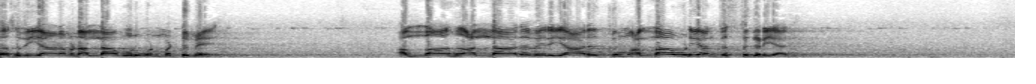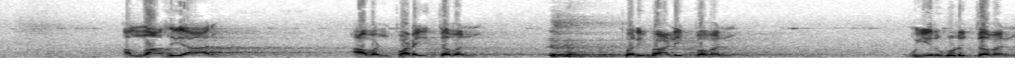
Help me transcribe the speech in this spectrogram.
தகுதியானவன் அல்லாஹ் ஒருவன் மட்டுமே. அல்லாஹு அல்லாத வேறு யாருக்கும் அல்லாஹ்வுடைய அந்தஸ்து கிடையாது. அல்லாஹு யார்? அவன் படைத்தவன் பரிபாலிப்பவன் உயிர் கொடுத்தவன்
